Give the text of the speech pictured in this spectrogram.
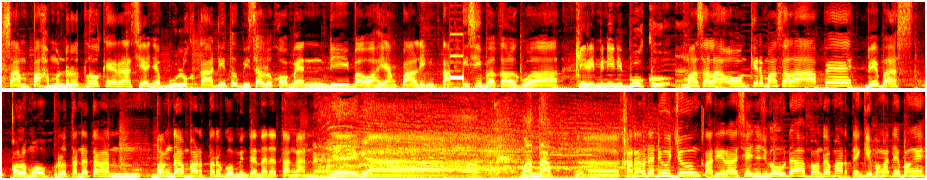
sampah menurut lo kayak rahasianya buluk tadi tuh bisa lo komen di bawah yang paling tai sih bakal gue kirimin ini buku. Masalah ongkir, masalah apa bebas. Kalau mau perlu tanda tangan Bang Damar ntar gue minta tanda tangan. Ya? Mantap. Heeh, karena udah di ujung tadi rahasianya juga udah Bang Damar thank you banget ya Bang ya.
